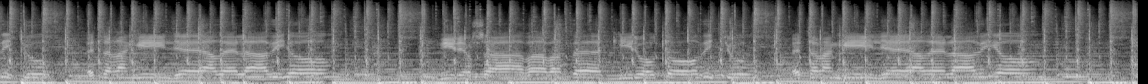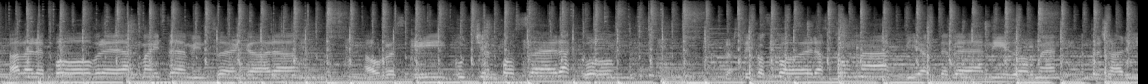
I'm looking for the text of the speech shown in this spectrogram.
ditu Eta langilea dela dio Nire osaba batek hiru auto ditu Eta langilea dela dio Alere pobreak maite mintzen gara Aurrezki kutxen pozerako Plastikozko eraztunak biarte beni dormen Enpresari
